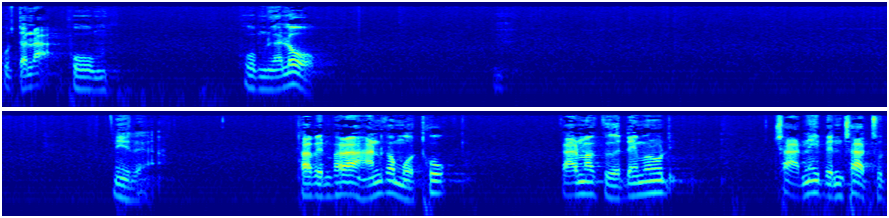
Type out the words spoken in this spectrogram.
กุตละภูมิ ภูมิเหนือโลก นี่แหละ ถ้าเป็นพระอรหันต์ก็หมดทุกข์ การมาเกิดในมนุษย์ชาตินี้เป็นชาติสุด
